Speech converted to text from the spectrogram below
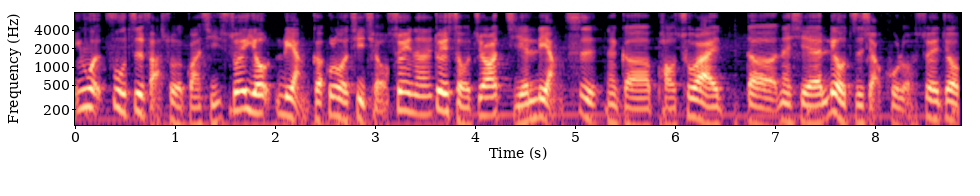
因为复制法术的关系，所以有两个骷髅气球，所以呢，对手就要解两次那个跑出来的那些六只小骷髅，所以就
